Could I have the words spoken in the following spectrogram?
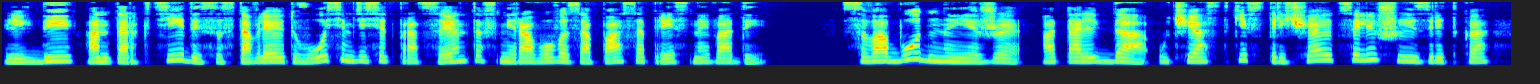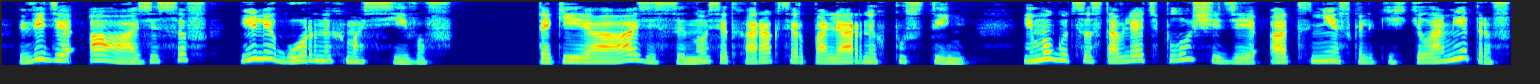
Льды Антарктиды составляют 80% мирового запаса пресной воды. Свободные же ото льда участки встречаются лишь изредка в виде оазисов или горных массивов. Такие оазисы носят характер полярных пустынь и могут составлять площади от нескольких километров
